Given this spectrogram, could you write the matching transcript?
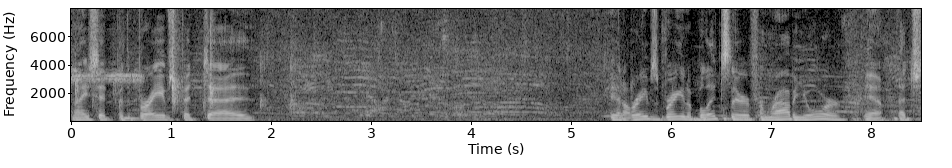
nice hit for the Braves, but uh, Yeah, don't- Braves bringing a blitz there from Robbie Orr. yeah, that's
